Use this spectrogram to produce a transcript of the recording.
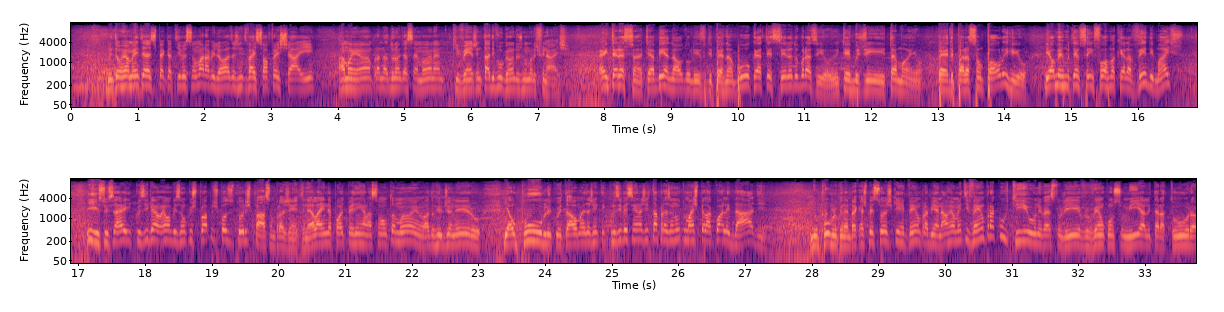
Então realmente as expectativas são maravilhosas, a gente vai só fechar aí amanhã, para durante a semana que vem a gente está divulgando os números finais. É interessante, a Bienal do Livro de Pernambuco é a terceira do Brasil, em termos de tamanho. Perde para São Paulo e Rio. E ao mesmo tempo você informa que ela vende mais? Isso, isso é, inclusive é uma visão que os próprios expositores passam para a gente, né? Ela ainda pode perder em relação ao tamanho, a do Rio de Janeiro e ao público e tal, mas a gente, inclusive esse ano a gente está prezando muito mais pela qualidade do público, né? Para que as pessoas que venham para a Bienal realmente venham para curtir o universo do livro, venham consumir a literatura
